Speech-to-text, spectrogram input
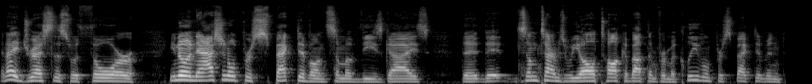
and I address this with Thor, you know, a national perspective on some of these guys. That, that sometimes we all talk about them from a Cleveland perspective, and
